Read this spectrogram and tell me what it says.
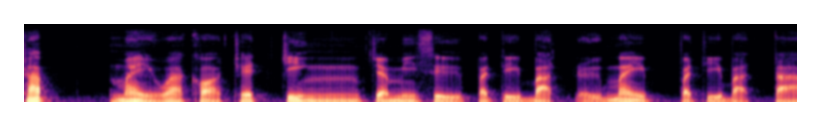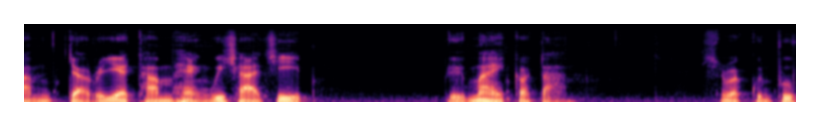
ครับไม่ว่าข้อเท็จจริงจะมีสื่อปฏิบัติหรือไม่ปฏิบัติตามจริยธรรมแห่งวิชาชีพ หรือไม่ก็ตาม สำหรับคุณผู้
